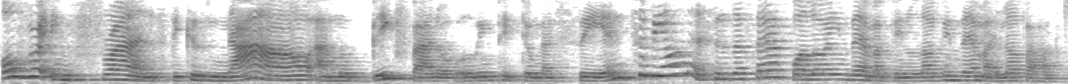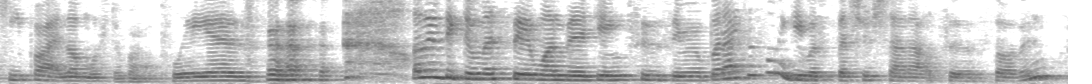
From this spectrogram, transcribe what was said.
Over in France, because now I'm a big fan of Olympique de Marseille. And to be honest, since I've started following them, I've been loving them. I love our keeper. I love most of our players. Olympique de Marseille won their game 2-0. But I just want to give a special shout out to Thauvin.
